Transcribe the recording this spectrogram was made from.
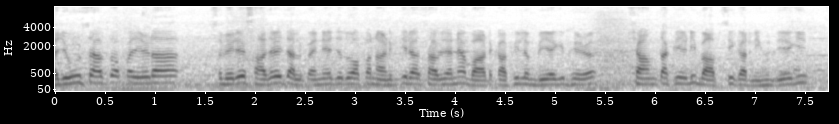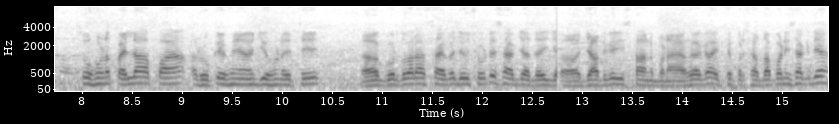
ਹਜੂਰ ਸਾਹਿਬ ਤੋਂ ਆਪਾਂ ਜਿਹੜਾ ਸਵੇਰੇ ਸਾਜਰੇ ਚੱਲ ਪੈਂਦੇ ਆ ਜਦੋਂ ਆਪਾਂ ਨਾਨਕੀਰਾ ਸਾਹਿਬ ਜਾਂਦੇ ਆ ਬਾਟ ਕਾਫੀ ਲੰਬੀ ਹੈਗੀ, ਫਿਰ ਸ਼ਾਮ ਤੱਕ ਜਿਹੜੀ ਵਾਪਸੀ ਕਰਨੀ ਹੁੰਦੀ ਹੈਗੀ। ਸੋ ਹੁਣ ਪਹਿਲਾਂ ਆਪਾਂ ਰੁਕੇ ਹੋਏ ਹਾਂ ਜੀ, ਹੁਣ ਇੱਥੇ ਗੁਰਦੁਆਰਾ ਸਾਹਿਬ ਹੈ, ਜੋ ਛੋਟੇ ਸਾਹਿਬਜ਼ਾਦਾ ਦੀ ਯਾਦਗਾਰੀ ਸਥਾਨ ਬਣਾਇਆ ਹੋਇਆ ਹੈਗਾ ਇੱਥੇ ਪ੍ਰਸ਼ਾਦਾ ਪਾਣੀ ਸਕਦੇ ਆ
